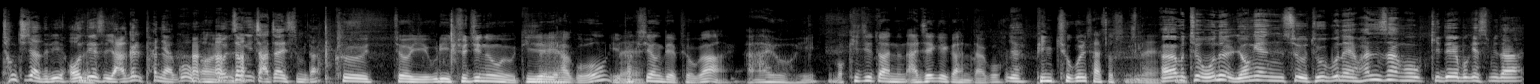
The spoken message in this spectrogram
청취자들이 어디에서 네. 약을 파냐고 어, 원성이 자자했습니다. 그 저희 우리 주진우 DJ하고 네. 이 박시영 대표가 아유 먹히지도 않는 아재개가 한다고 예. 빈축을 샀었습니다. 네. 아무튼 오늘 영앤수 두 분의 환상호흡 기대해 보겠습니다.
